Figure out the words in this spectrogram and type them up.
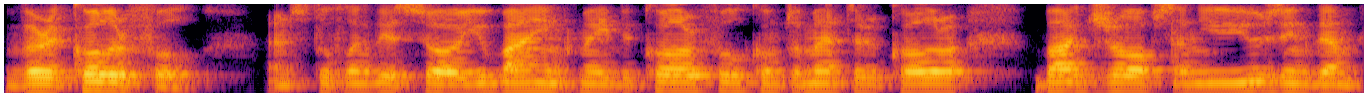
very colorful and stuff like this. So you're buying maybe colorful complementary color backdrops and you're using them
